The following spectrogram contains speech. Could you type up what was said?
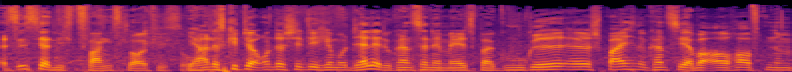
Es ist ja nicht zwangsläufig so. Ja, und es gibt ja unterschiedliche Modelle. Du kannst deine Mails bei Google äh, speichern, du kannst sie aber auch auf, einem,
